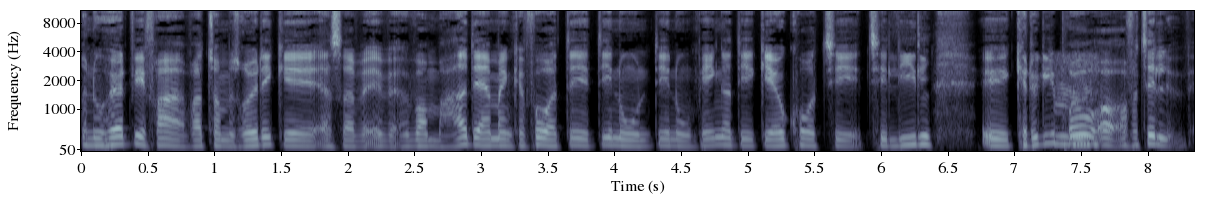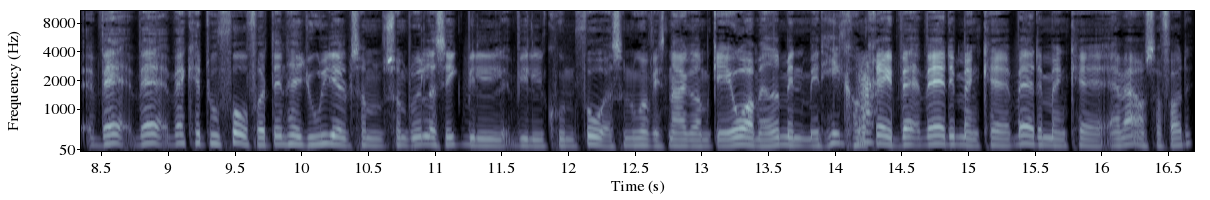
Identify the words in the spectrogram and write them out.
Og nu hørte vi fra, fra Thomas Røddik, øh, altså, hvor meget det er, man kan få, og det, det, er, nogle, det er nogle penge, og det er gavekort til, til Lidl. Øh, kan du ikke lige prøve mm. at, at fortælle, hvad, hvad, hvad kan du få for den her julehjælp, som, som du ellers ikke ville, ville kunne få? Altså nu har vi snakket om gaver og mad, men, men helt konkret, ja. hvad, hvad, er det, man kan, hvad er det, man kan erhverve sig for det?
